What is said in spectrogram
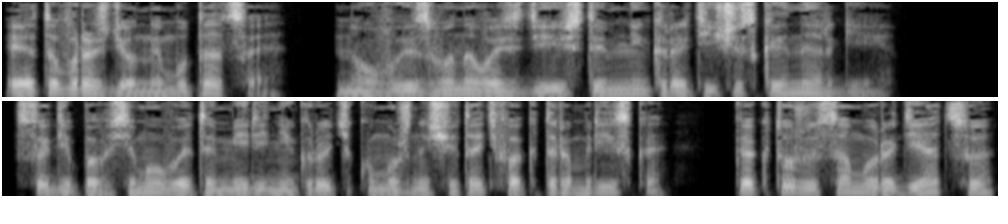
Это врожденная мутация но вызвано воздействием некротической энергии. Судя по всему, в этом мире некротику можно считать фактором риска, как ту же самую радиацию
